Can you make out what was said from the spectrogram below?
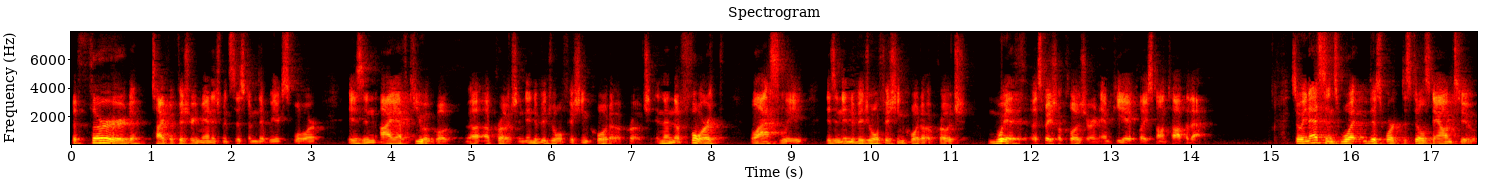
The third type of fishery management system that we explore is an IFQ uh, approach, an individual fishing quota approach. And then the fourth, lastly, is an individual fishing quota approach with a spatial closure, an MPA placed on top of that. So in essence, what this work distills down to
